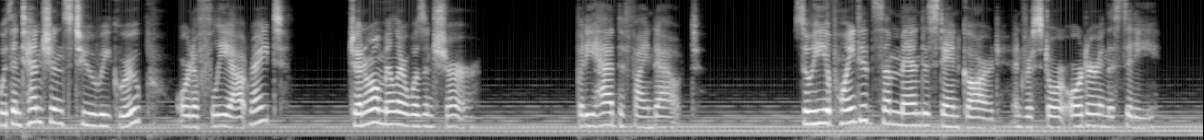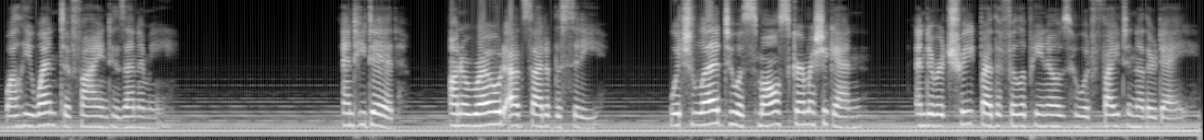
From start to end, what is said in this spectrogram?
With intentions to regroup or to flee outright, General Miller wasn't sure. But he had to find out. So he appointed some men to stand guard and restore order in the city while he went to find his enemy. And he did, on a road outside of the city, which led to a small skirmish again and a retreat by the Filipinos who would fight another day.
